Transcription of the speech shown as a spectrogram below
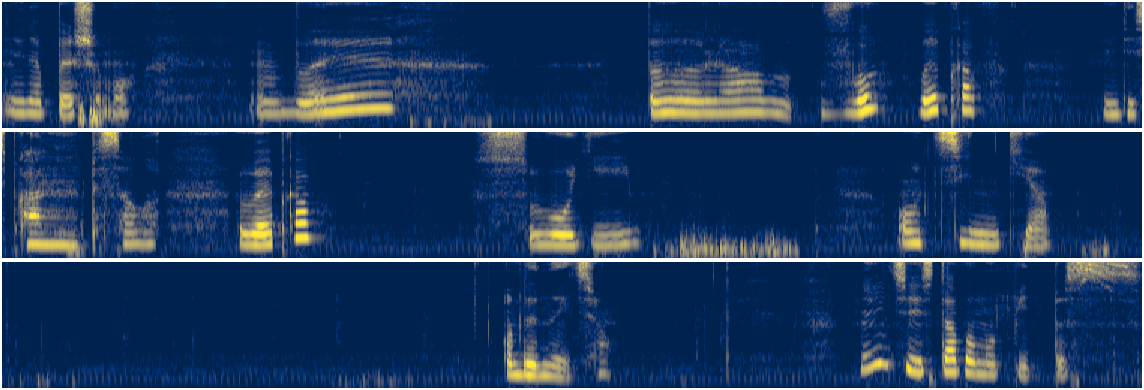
І напишемо. Ви прав... в виправ. Десь правильно написала. Виправ свої оцінки. Одиниця. Одиниця і ставимо підпис.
